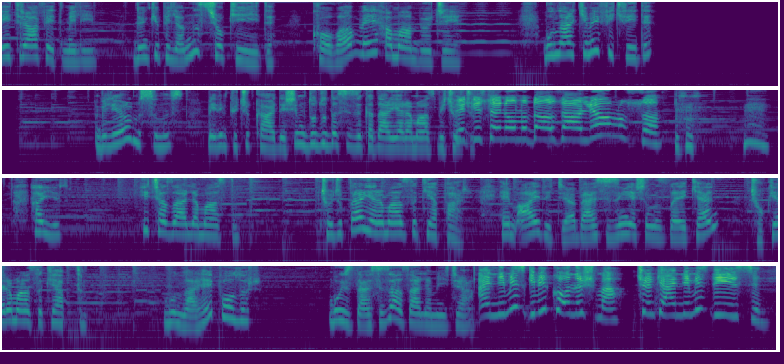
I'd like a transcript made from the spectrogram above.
İtiraf etmeliyim. Dünkü planınız çok iyiydi. Kova ve hamam böceği. Bunlar kimin fikriydi? Biliyor musunuz? Benim küçük kardeşim Dudu da sizi kadar yaramaz bir çocuk. Peki sen onu da azarlıyor musun? Hayır. Hiç azarlamazdım. Çocuklar yaramazlık yapar. Hem ayrıca ben sizin yaşınızdayken çok yaramazlık yaptım. Bunlar hep olur. Bu yüzden sizi azarlamayacağım. Annemiz gibi konuşma. Çünkü annemiz değilsin.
